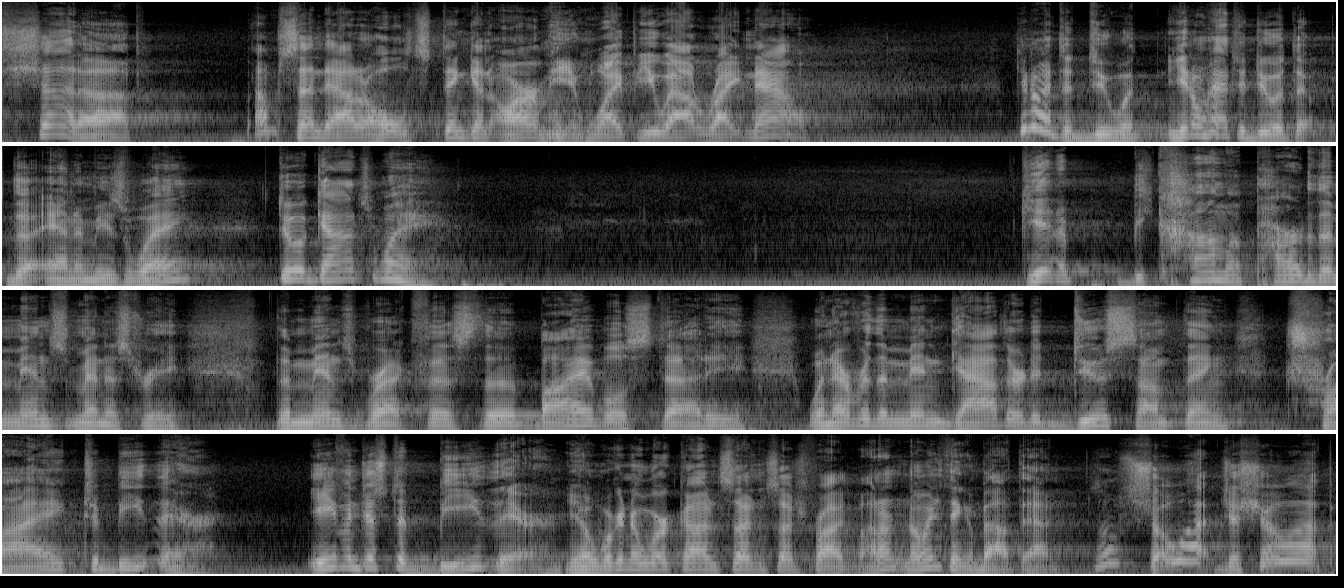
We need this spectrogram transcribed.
shut up. I'm sending out a whole stinking army and wipe you out right now. You don't have to do what you don't have to do it the, the enemy's way. Do it God's way. Get a, become a part of the men's ministry, the men's breakfast, the Bible study. Whenever the men gather to do something, try to be there. Even just to be there. You know, we're going to work on such and such project. I don't know anything about that. So show up. Just show up.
